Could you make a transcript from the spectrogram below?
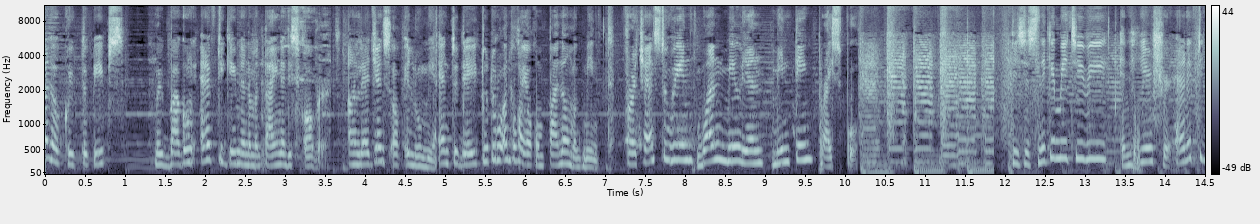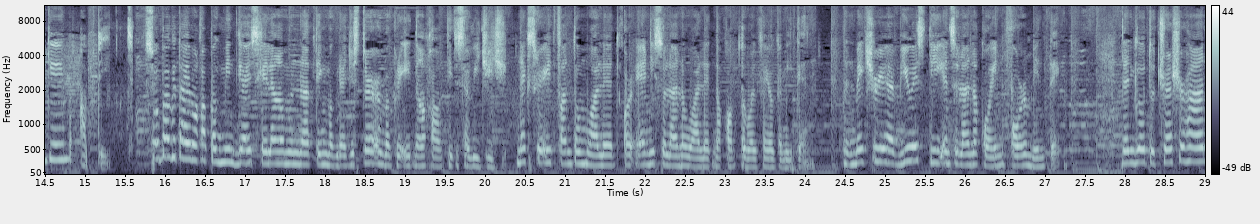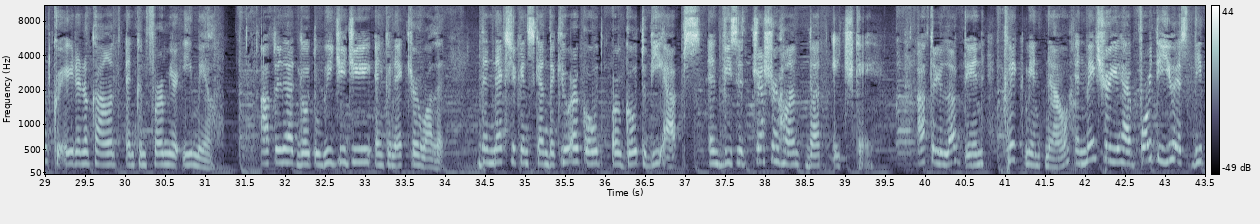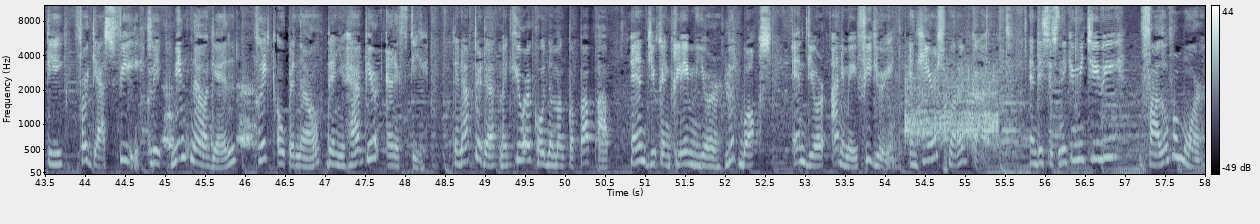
Hello Crypto Peeps! May bagong NFT game na naman tayong na-discover, ang Legends of Illumia. And today, tuturuan ko kayo kung paano mag-mint. For a chance to win 1 million minting prize pool. This is Nikki Me TV, and here's your NFT game update. So bago tayo makapag-mint guys, kailangan muna nating mag-register or mag-create ng account dito sa VGG. Next, create Phantom Wallet or any Solana wallet na comfortable kayo gamitin. Then make sure you have USD and Solana coin for minting. Then go to Treasure Hunt, create an account, and confirm your email. After that, go to VGG and connect your wallet. Then next, you can scan the QR code or go to the apps and visit treasurehunt.hk. After you logged in, click Mint Now and make sure you have 40 USDT for gas fee. Click Mint Now again, click Open Now, then you have your NFT. Then after that, may QR code na magpa-pop up and you can claim your loot box and your anime figurine. And here's what I've got. And this is Nikki Me TV. Follow for more.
